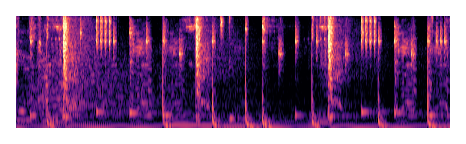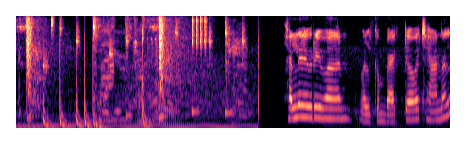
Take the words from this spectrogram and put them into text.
Hello everyone welcome back to our channel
